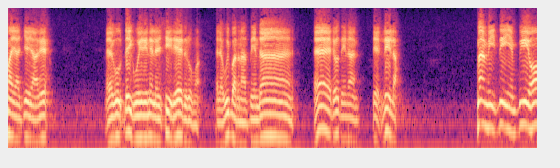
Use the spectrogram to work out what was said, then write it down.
မှတ်ရကြည့်ရတယ်အခုတိတ်ခွေတွေနဲ့လည်းရှိတယ်သူတို့မှအဲဒါဝိပဿနာသင်တန်းတဲ့အဲတို့သင်တန်းတဲ့လေးလား မှတ်မိသိရင်ပြီးရော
